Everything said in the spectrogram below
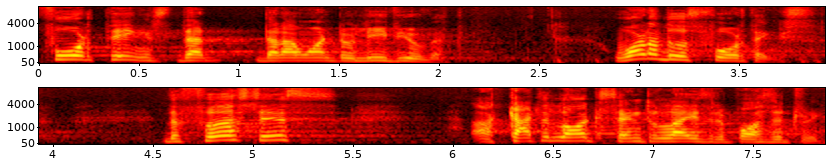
four things that, that I want to leave you with. What are those four things? The first is a catalog centralized repository.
